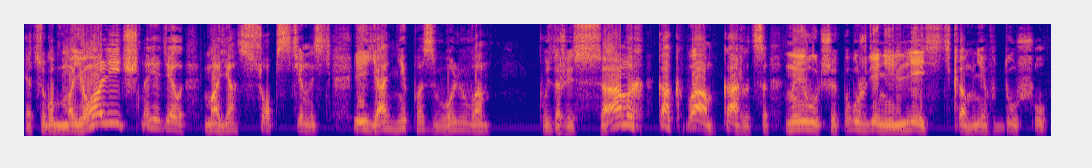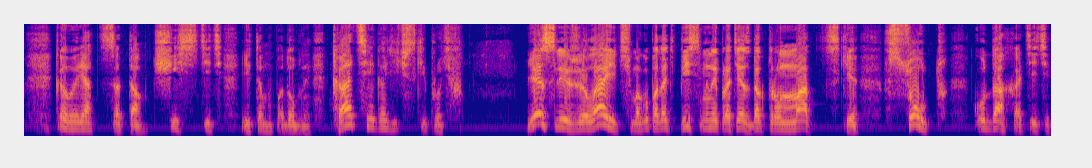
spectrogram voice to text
это сугубо мое личное дело, моя собственность, и я не позволю вам, пусть даже из самых, как вам кажется, наилучших побуждений лезть ко мне в душу, ковыряться там, чистить и тому подобное, категорически против. Если желаете, могу подать письменный протест доктору Мацке в суд, куда хотите,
